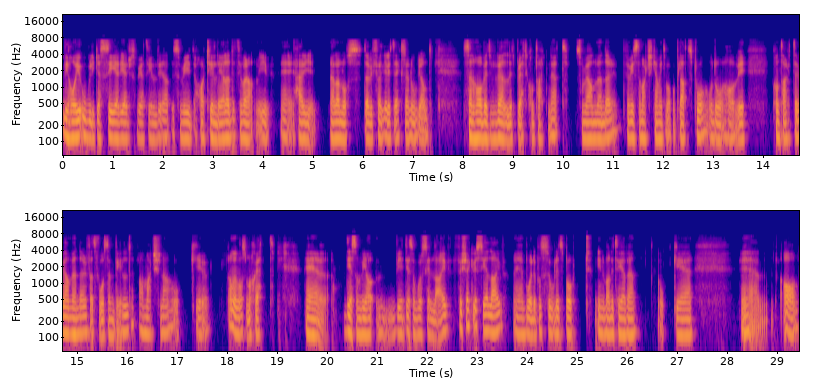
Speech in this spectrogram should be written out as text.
vi har ju olika serier som vi har, tilldelade, som vi har tilldelade till varandra eh, här mellan oss där vi följer lite extra noggrant. Sen har vi ett väldigt brett kontaktnät som vi använder. För vissa matcher kan vi inte vara på plats på och då har vi kontakter vi använder för att få oss en bild av matcherna och eh, ja, men vad som har skett. Eh, det som, vi har, det som går att se live försöker vi se live eh, både på Solid Sport, innebandy TV och eh, eh, ja,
